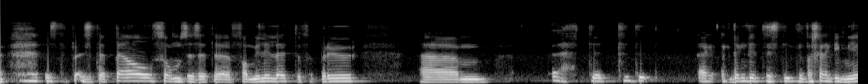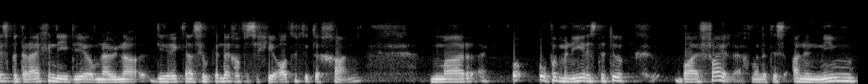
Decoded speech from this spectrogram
is dit is dit 'n pel, soms is dit 'n familielid of 'n broer. Ehm um, dit, dit ek ek dink dit is waarskynlik die mees bedreigende idee om nou na direk na sielkundige of psigiatër toe te gaan maar op 'n manier is dit ook baie veilig want dit is anoniem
